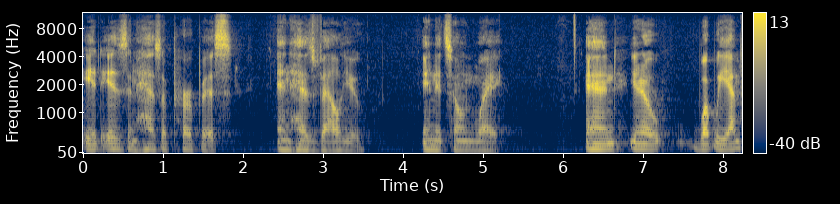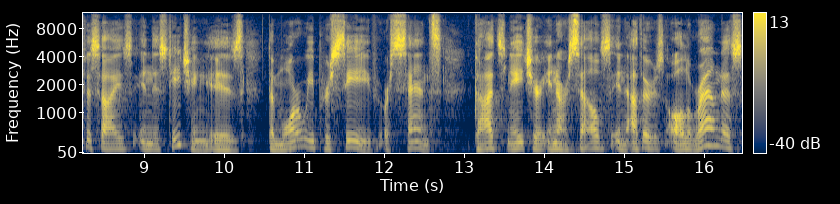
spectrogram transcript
it is and has a purpose and has value in its own way. And, you know, what we emphasize in this teaching is the more we perceive or sense God's nature in ourselves, in others, all around us,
